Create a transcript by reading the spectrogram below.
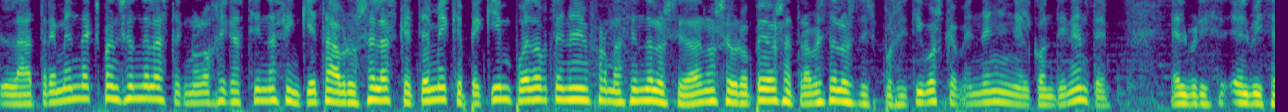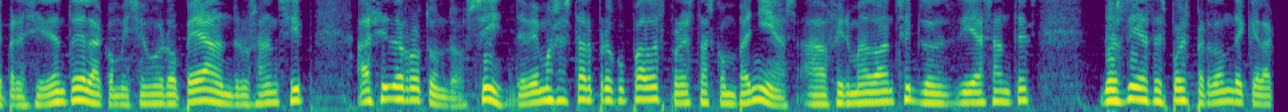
La tremenda expansión de las tecnológicas chinas inquieta a Bruselas que teme que Pekín pueda obtener información de los ciudadanos europeos a través de los dispositivos que venden en el continente. El, vicepresidente de la Comisión Europea, Andrus Ansip, ha sido rotundo. Sí, debemos estar preocupados por estas compañías, ha afirmado Ansip dos días antes, dos días después, perdón, de que la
